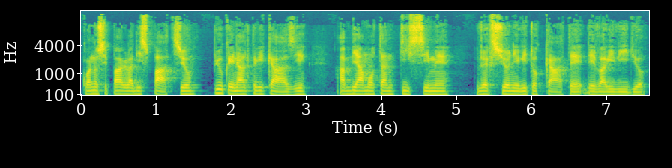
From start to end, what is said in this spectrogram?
quando si parla di spazio, più che in altri casi, abbiamo tantissime versioni ritoccate dei vari video,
